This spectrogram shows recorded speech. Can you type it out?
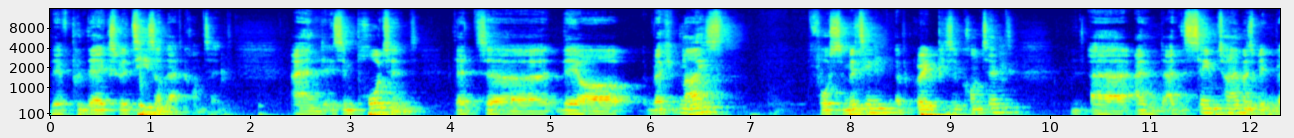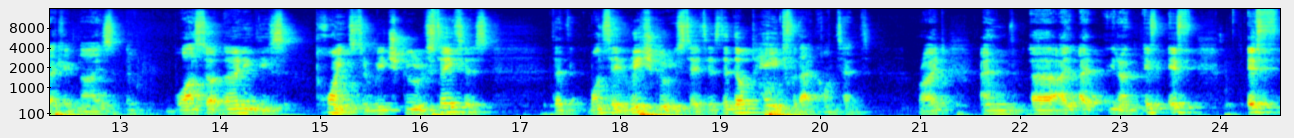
They've put their expertise on that content, and it's important that uh, they are recognized for submitting a great piece of content uh, and at the same time as being recognized, whilst they're earning these points to reach guru status, that once they reach guru status, that they're paid for that content, right? And uh, I, I, you know, if if if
